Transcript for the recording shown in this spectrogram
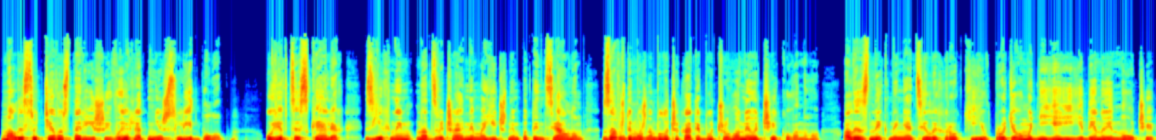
мали суттєво старіший вигляд, ніж слід було б. У вівцескелях з їхнім надзвичайним магічним потенціалом завжди можна було чекати будь-чого неочікуваного, але зникнення цілих років протягом однієї єдиної ночі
